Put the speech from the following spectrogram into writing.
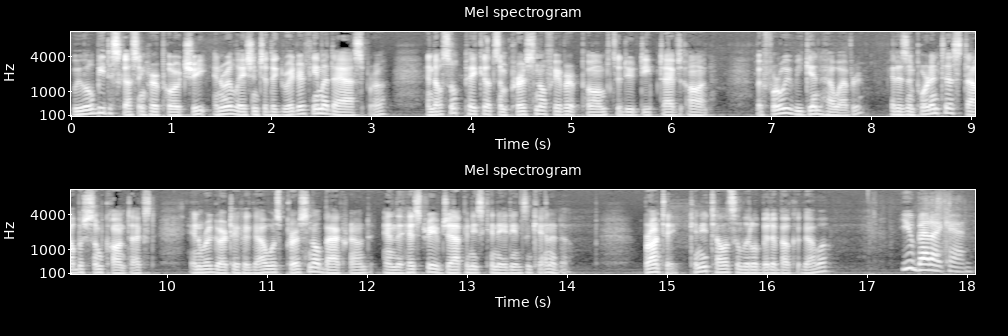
We will be discussing her poetry in relation to the greater theme of diaspora, and also pick out some personal favorite poems to do deep dives on. Before we begin, however, it is important to establish some context in regard to Kogawa's personal background and the history of Japanese Canadians in Canada. Bronte, can you tell us a little bit about Kogawa? You bet I can.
